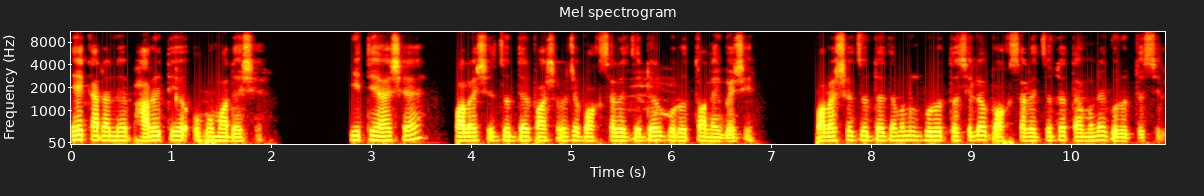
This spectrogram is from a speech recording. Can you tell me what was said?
এ কারণে ভারতীয় উপমহাদেশে ইতিহাসে পলাশী যুদ্ধের পাশাপাশি বক্সারের যুদ্ধের গুরুত্ব অনেক বেশি। পলাশীর যুদ্ধে যেমন গুরুত্ব ছিল, বক্সারের যুদ্ধ তেমনই গুরুত্ব ছিল।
